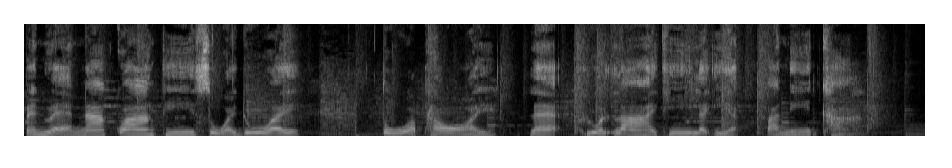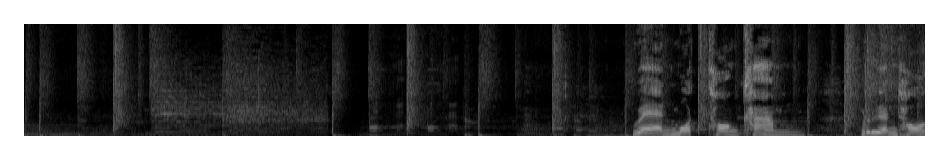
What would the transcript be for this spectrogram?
เป็นแหวนหน้ากว้างที่สวยด้วย ตัวพลอย และลวดลายที่ละเอียด ปานีตค่ะ แหวนมดทองคำเรือนทอง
